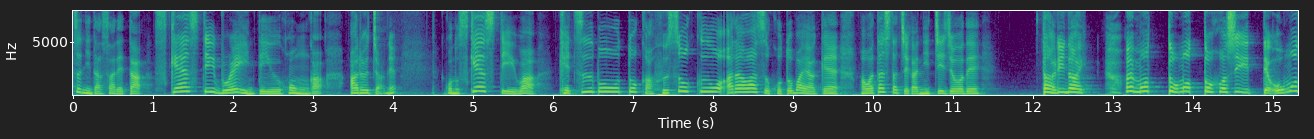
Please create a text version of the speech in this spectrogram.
月に出された「 Scarcity Brain」っていう本があるじゃんね。この scarcity は欠乏とか不足を表す言葉やけん、まあ、私たちが日常で足りないもっともっと欲しいって思っ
